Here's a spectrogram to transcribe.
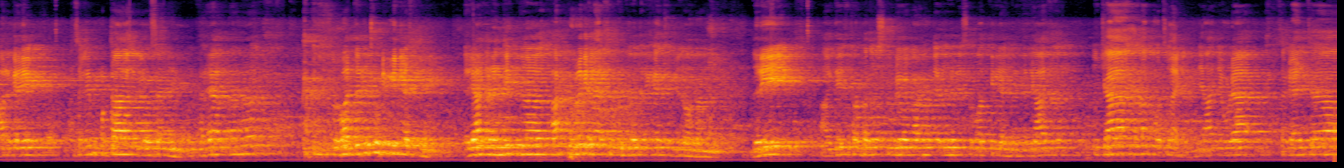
फार काही सगळे मोठा व्यवसाय नाही. पण खऱ्या अर्थानं सुरुवात जरी छोटी केली असली तरी आज रणजित फार पुढे गेला असं म्हटलं तरी काही चुकी होणार नाही. जरी अगदी स्वतःचा स्टुडिओ काढून त्याने जरी सुरुवात केली असते तरी आज तो ज्या ह्याला म्हणजे आज एवढ्या सगळ्यांच्या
